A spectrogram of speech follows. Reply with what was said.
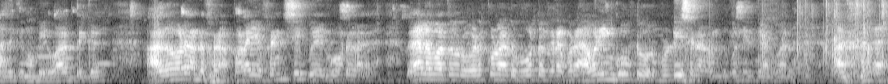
அதுக்கு என்னுடைய வாழ்த்துக்கள். அதோட அந்த பழைய ஃப்ரெண்ட்ஷிப் கூட வேலை பார்த்த ஒரு விடக்கூடாது ஃபோட்டோகிராஃபர் அவரையும் கூப்பிட்டு ஒரு ப்ரொடியூசராக வந்து பண்ணியிருக்காரு பாரு. அதனால்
